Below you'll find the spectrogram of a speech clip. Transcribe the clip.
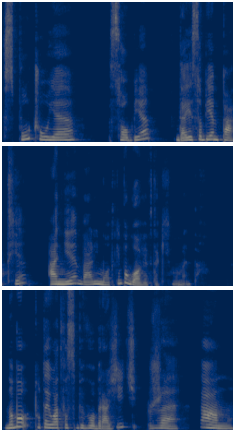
współczuje sobie, daje sobie empatię, a nie wali młotkiem po głowie w takich momentach. No bo tutaj łatwo sobie wyobrazić, że stan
